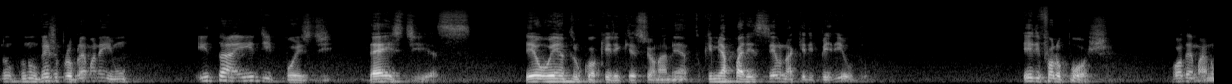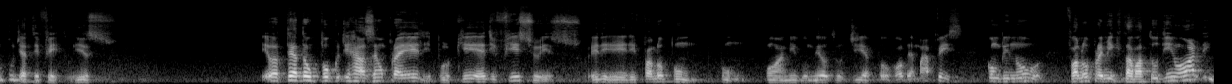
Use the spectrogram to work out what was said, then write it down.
não, não vejo problema nenhum. E daí, depois de dez dias, eu entro com aquele questionamento que me apareceu naquele período. ele falou: Poxa, Valdemar não podia ter feito isso. Eu até dou um pouco de razão para ele, porque é difícil isso. Ele, ele falou para um, um, um, amigo meu outro dia: Pô, Valdemar fez, combinou, falou para mim que estava tudo em ordem,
